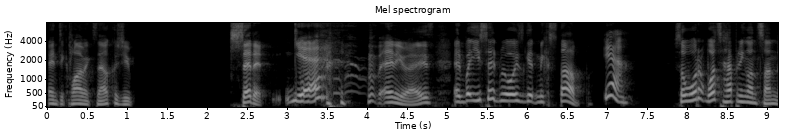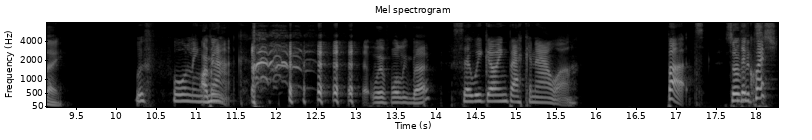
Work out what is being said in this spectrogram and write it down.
anticlimax now because you said it. Yeah. Anyways, and but you said we always get mixed up. yeah. So what what's happening on Sunday? We're falling I mean- back. We're falling back. So we're going back an hour. But So if The it's, quest-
